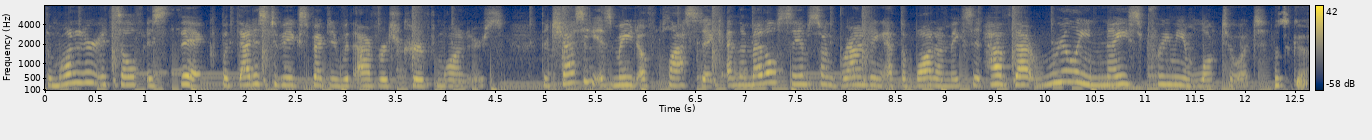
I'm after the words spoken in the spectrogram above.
The monitor itself is thick, but that is to be expected with average curved monitors. The chassis is made of plastic, and the metal Samsung branding at the bottom makes it have that really nice premium look to it. Let's go.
